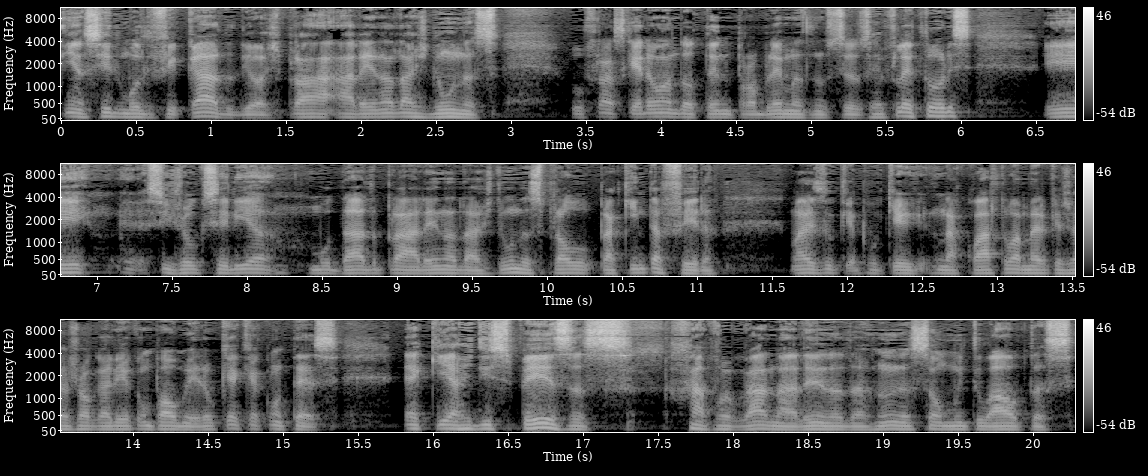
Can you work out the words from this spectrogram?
tinha sido modificado, Diógenes, para a Arena das Dunas. O Frasqueirão andou tendo problemas nos seus refletores e esse jogo seria mudado para a Arena das Dunas para quinta-feira. Mas o que? Porque na quarta o América já jogaria com o Palmeiras. O que é que acontece? É que as despesas a jogar na Arena das Dunas são muito altas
